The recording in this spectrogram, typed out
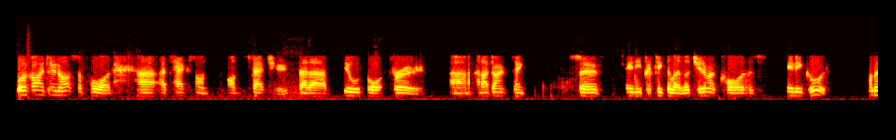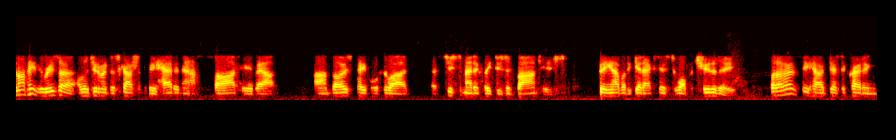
Look, I do not support uh, attacks on, on statues that are ill thought through, um, and I don't think serve any particular legitimate cause any good. I mean, I think there is a, a legitimate discussion to be had in our society about um, those people who are systematically disadvantaged being able to get access to opportunity. But I don't see how desecrating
